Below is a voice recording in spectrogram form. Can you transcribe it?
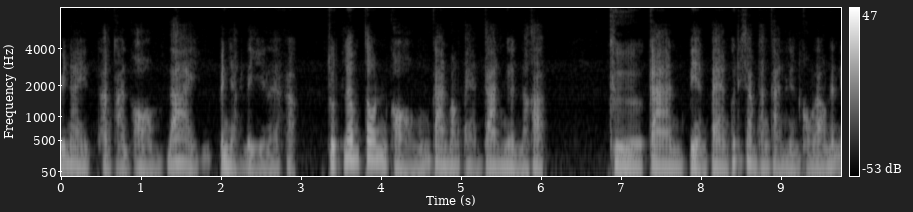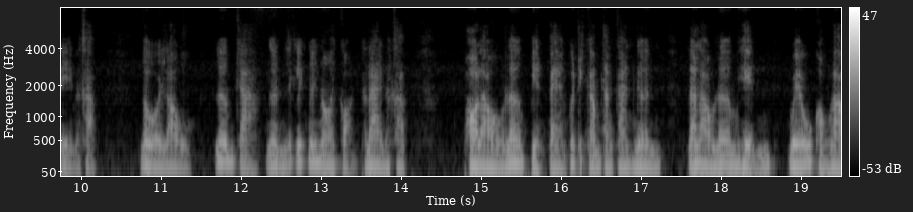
วินัยทางการออมได้เป็นอย่างดีนะครับ จุดเริ่มต้นของการวางแผนการเงินนะครับ คือการเปลี่ยนแปลงพฤติกรรมทางการเงินของเรานั่นเองนะครับ โดยเราเริ่มจากเงินเล็ก ๆ น้อยๆก่อนก็ได้นะครับ พอเราเริ่มเปลี่ยนแปลงพฤติกรรมทางการเงิน แล้วเราเริ่มเห็นเวลของเรา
